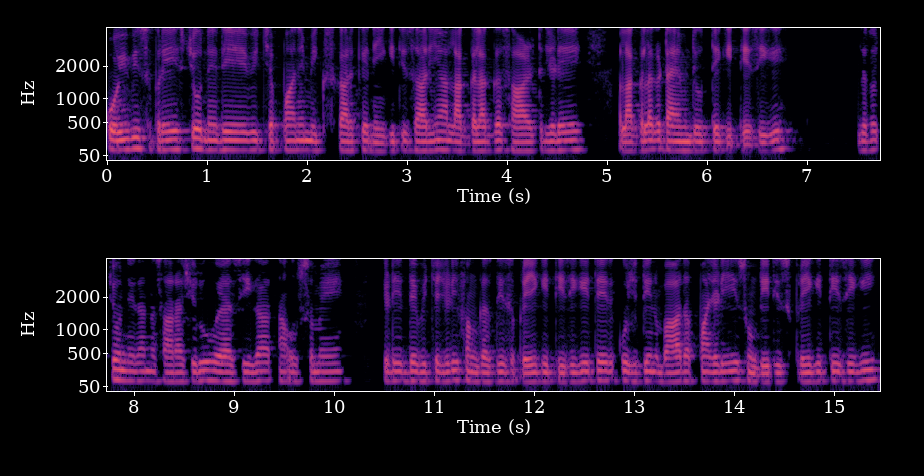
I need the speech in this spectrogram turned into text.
ਕੋਈ ਵੀ ਸਪਰੇਅ ਇਸ ਝੋਨੇ ਦੇ ਵਿੱਚ ਆਪਾਂ ਨੇ ਮਿਕਸ ਕਰਕੇ ਨਹੀਂ ਕੀਤੀ, ਸਾਰੀਆਂ ਅਲੱਗ-ਅਲੱਗ ਸਾਲਟ ਜਿਹੜੇ ਅਲੱਗ-ਅਲੱਗ ਟਾਈਮ ਦੇ ਉੱਤੇ ਕੀਤੇ ਸੀਗੇ। ਜਦੋਂ ਝੋਨੇ ਦਾ ਨਸਾਰਾ ਸ਼ੁਰੂ ਹੋਇਆ ਸੀਗਾ, ਤਾਂ ਉਸ ਸਮੇਂ ਜਿਹੜੀ ਇਹਦੇ ਵਿੱਚ ਜਿਹੜੀ ਫੰਗਸ ਦੀ ਸਪਰੇਅ ਕੀਤੀ ਸੀਗੀ ਅਤੇ ਕੁਝ ਦਿਨ ਬਾਅਦ ਆਪਾਂ ਜਿਹੜੀ ਸੁੰਡੀ ਦੀ ਸਪਰੇਅ ਕੀਤੀ ਸੀਗੀ।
